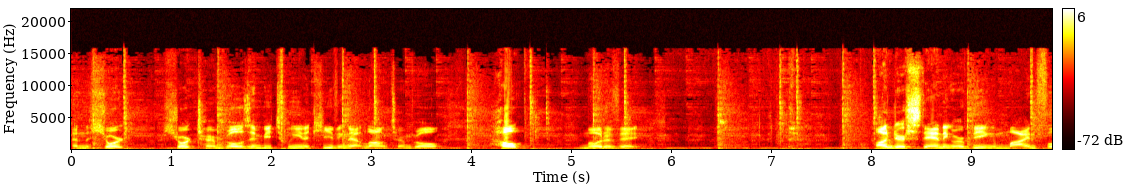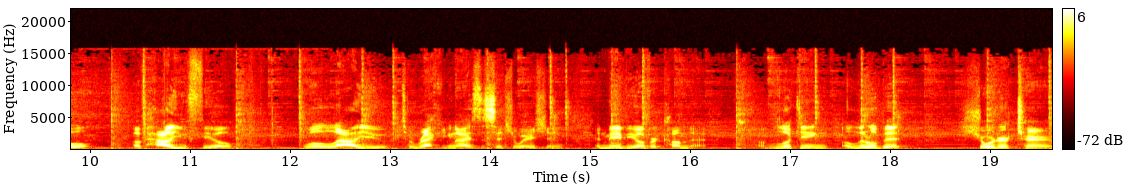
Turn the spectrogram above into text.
and the short, short-term goals in between achieving that long-term goal help motivate. Understanding or being mindful of how you feel will allow you to recognize the situation and maybe overcome that. Um, looking a little bit shorter term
